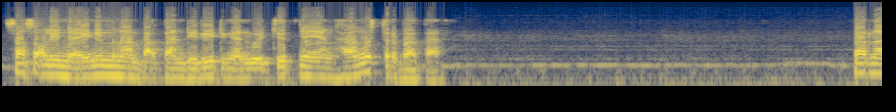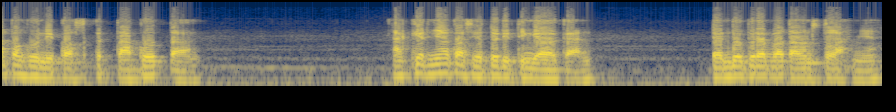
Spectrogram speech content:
Sosok Linda ini menampakkan diri dengan wujudnya yang hangus terbakar. Karena penghuni kos ketakutan, akhirnya kos itu ditinggalkan, dan beberapa tahun setelahnya,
